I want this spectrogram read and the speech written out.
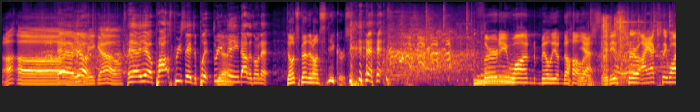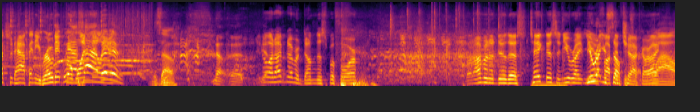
Uh oh. Hell Here yeah. we go. Hell yeah, Pops. Appreciate you. Put three Yeah. million dollars on that. Don't spend it on sneakers. Thirty-one million dollars. Yes, it is true. I actually watched it happen. He wrote it for We one outside, million. baby. So No. Uh, You know what? I've never done this before. But I'm gonna do this. Take this and you write me You a fucking yourself a check, check. all right? wow,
